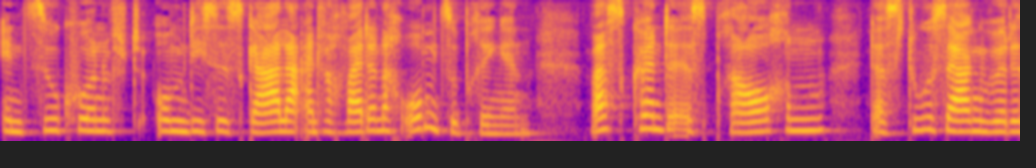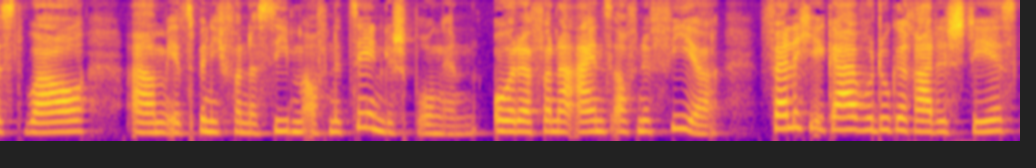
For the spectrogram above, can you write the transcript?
in Zukunft, um diese Skala einfach weiter nach oben zu bringen? Was könnte es brauchen, dass du sagen würdest, wow, ähm, jetzt bin ich von einer 7 auf eine 10 gesprungen oder von einer 1 auf eine 4? Völlig egal, wo du gerade stehst,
